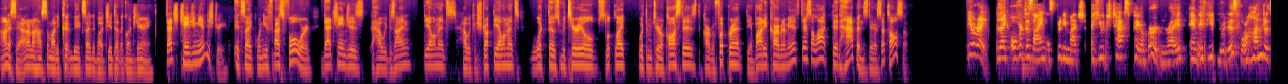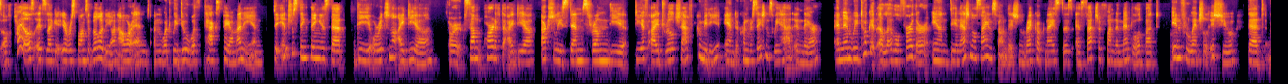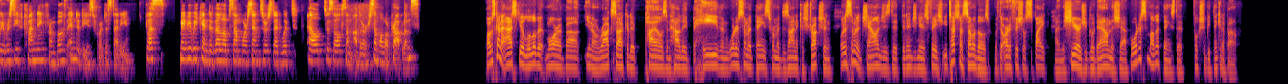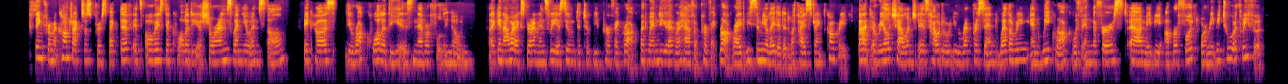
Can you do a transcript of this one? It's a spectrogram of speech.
honestly, I don't know how somebody couldn't be excited about geotechnical engineering. That's changing the industry. It's like when you fast forward, that changes how we design the elements, how we construct the elements, what those materials look like, what the material cost is, the carbon footprint, the embodied carbon. I mean, there's a lot that happens there. So that's awesome. You're right. Like over design is pretty much a huge taxpayer burden, right? And if you do this for hundreds of piles, it's like a irresponsibility on our end on what we do with taxpayer money. And the interesting thing is that the original idea or some part of the idea actually stems from the DFI drill shaft committee and the conversations we had in there. And then we took it a level further, and the National Science Foundation recognized this as such a fundamental but influential issue that we received funding from both entities for the study. Plus, maybe we can develop some more sensors that would help to solve some other similar problems. Well, I was going to ask you a little bit more about, you know, rock socketed piles and how they behave and what are some of the things from a design and construction? What are some of the challenges that, that engineers face? You touched on some of those with the artificial spike and the shear as you go down the shaft. But what are some other things that folks should be thinking about? think from a contractor's perspective, it's always the quality assurance when you install because the rock quality is never fully known. Like in our experiments, we assumed it to be perfect rock. But when do you ever have a perfect rock, right? We simulated it with high strength concrete. But a real challenge is how do you represent weathering and weak rock within the first uh, maybe upper foot or maybe two or three foot?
